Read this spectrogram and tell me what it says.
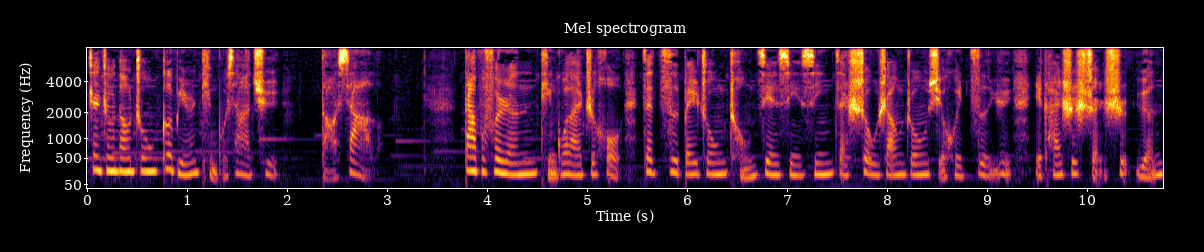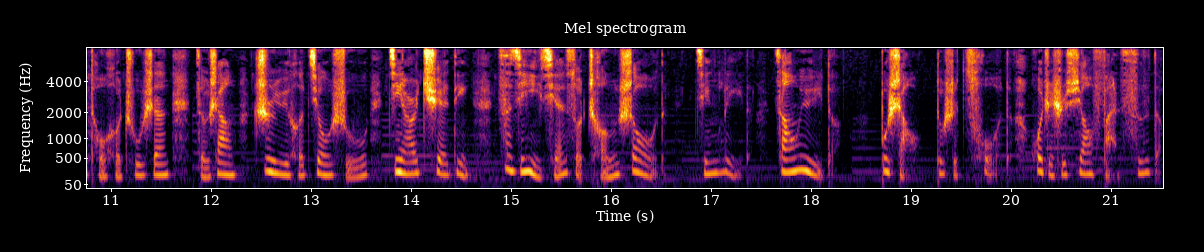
战争当中，个别人挺不下去，倒下了；大部分人挺过来之后，在自卑中重建信心，在受伤中学会自愈，也开始审视源头和出身，走上治愈和救赎，进而确定自己以前所承受的。经历的、遭遇的，不少都是错的，或者是需要反思的。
